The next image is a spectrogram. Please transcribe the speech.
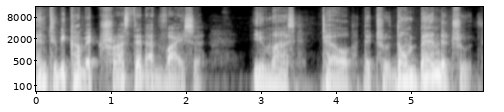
and to become a trusted advisor you must tell the truth. Don't bend the truth.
